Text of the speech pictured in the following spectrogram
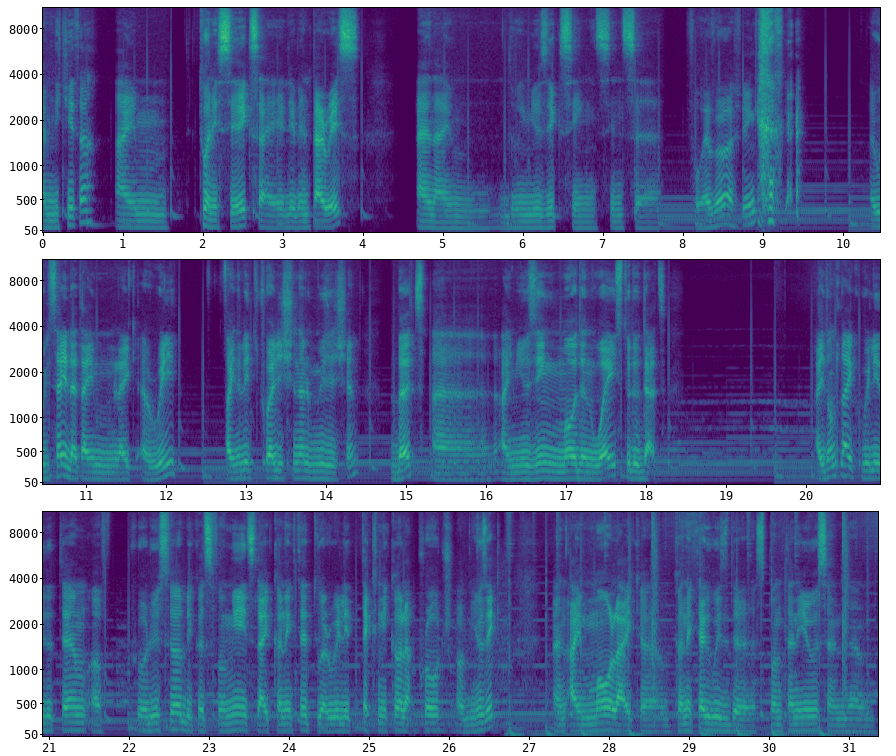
I'm Nikita. I'm 26. I live in Paris and I'm doing music since, since uh, forever, I think. I will say that I'm like a really finally traditional musician, but uh, I'm using modern ways to do that. I don't like really the term of producer because for me it's like connected to a really technical approach of music and I'm more like uh, connected with the spontaneous and um,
